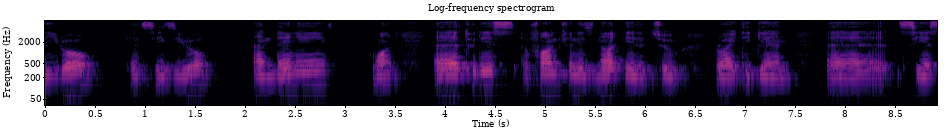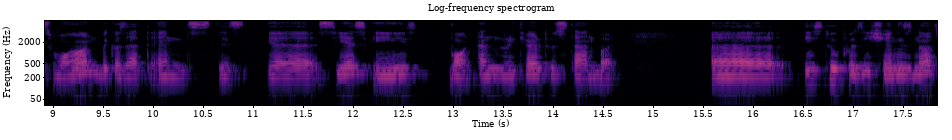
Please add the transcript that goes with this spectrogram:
zero you can see zero and then it's one uh, to this function is not needed to write again uh, CS1 because at the end this uh, CS is 1 and return to standby. Uh, these two position is not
